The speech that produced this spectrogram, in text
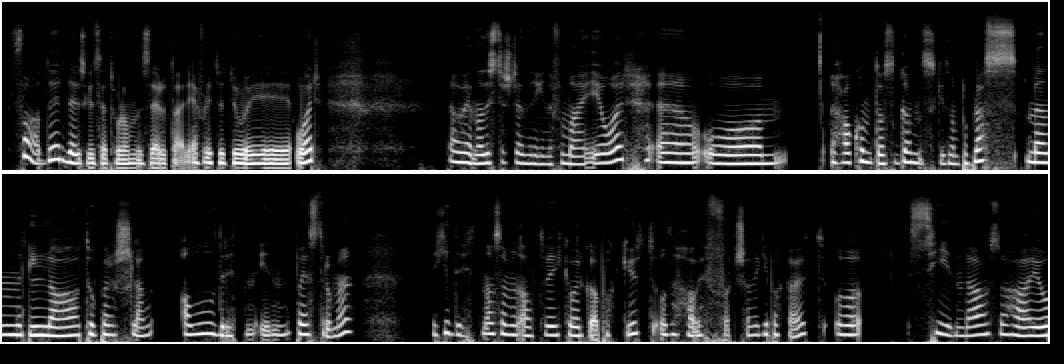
fader, dere skulle sett hvordan det ser ut her. Jeg flyttet jo i år. Det er jo en av de største endringene for meg i år, eh, og har kommet oss ganske sånn på plass, men La tok bare slang all dritten inn på gjesterommet. Ikke dritten, altså, men alt vi ikke orka å pakke ut, og det har vi fortsatt ikke pakka ut. Og siden da så har jo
